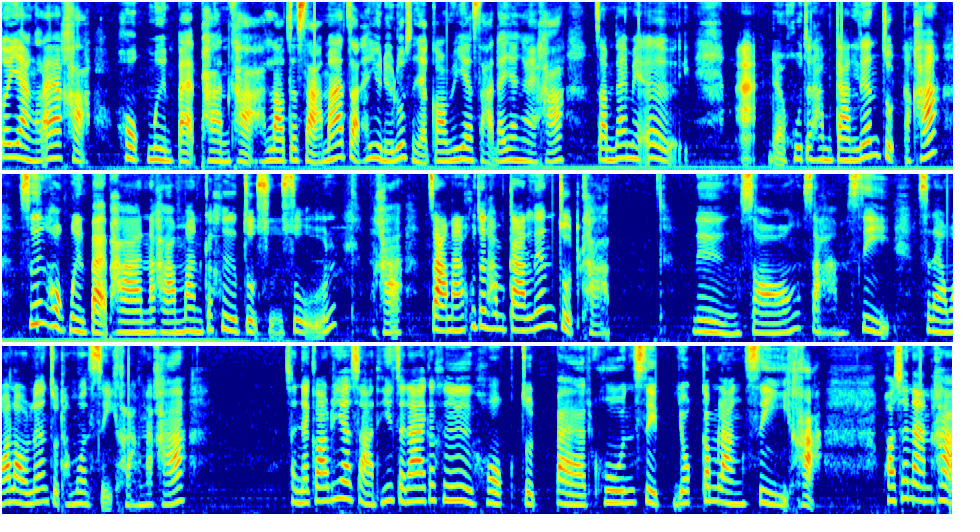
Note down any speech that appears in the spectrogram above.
ตัวอย่างแรกค่ะ 68,000 ค่ะ เราจะสามารถจัดให้อยู่ในรูปสัญญกรวิทยาศาสตร์ได้ยังไงคะจำได้ไหมเอ่ยอะเดี๋ยวครูจะทำการเลื่อนจุดนะคะ ซึ่ง 68,000 นะคะ มันก็คือจุด 00นะคะ จากนั้นครูจะทำการเลื่อนจุดค่ะ1 2 3 4 แสดงว่าเราเลื่อนจุดทั้งหมด 4 ครั้งนะคะ สัญญกรวิทยาศาสตร์ที่จะได้ก็คือ 6.8 คูณ 10 ยกกำลัง 4 ค่ะ เพราะฉะนั้นค่ะ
